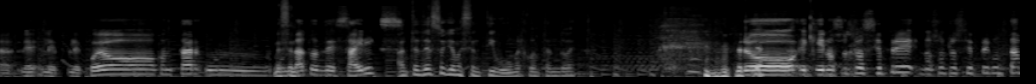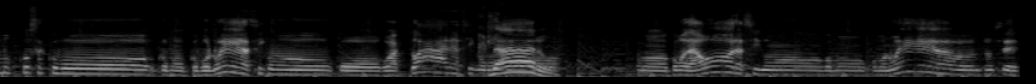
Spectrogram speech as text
Claro, le- le- ¿Les puedo contar un, un sent- dato de Cyrix? Antes de eso yo me sentí boomer contando esto. Pero es que nosotros siempre, nosotros siempre contamos cosas como, como, como nuevas, así como, como, como actuales, así como, Claro. como, como de ahora, así como, como, como nuevas. Entonces,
